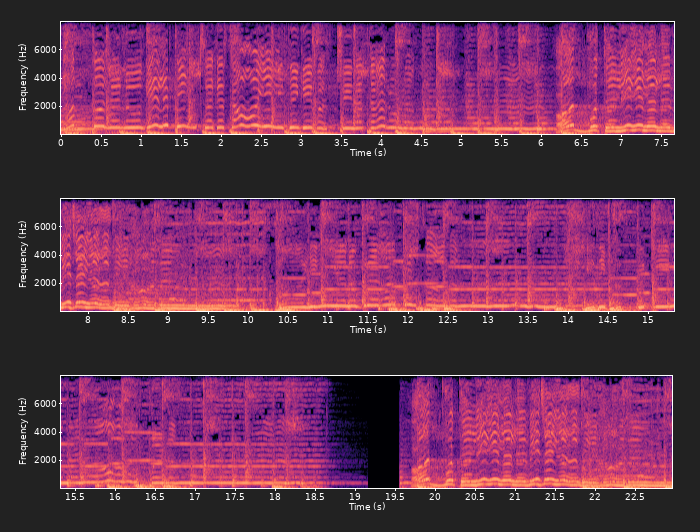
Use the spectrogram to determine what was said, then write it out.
భక్తులను గెలిపించగ సాయి దిగి వచ్చిన తరుణం. అద్భుత లీలల విజయ విహారం. अद्भुत नील विजय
